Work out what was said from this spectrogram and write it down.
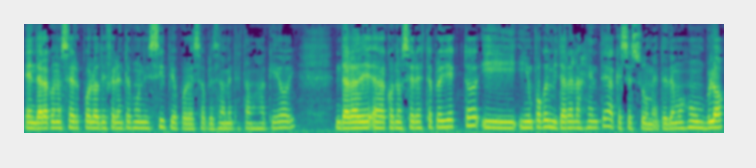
en dar a conocer por los diferentes municipios, por eso precisamente estamos aquí hoy, dar a, conocer este proyecto y, y un poco invitar a la gente a que se sume. Tenemos un blog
